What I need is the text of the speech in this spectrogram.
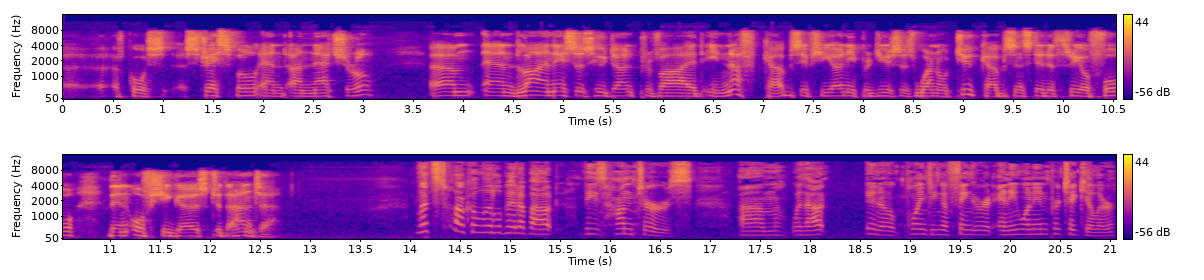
uh, of course, stressful and unnatural. Um, and lionesses who don't provide enough cubs, if she only produces one or two cubs instead of three or four, then off she goes to the hunter. Let's talk a little bit about these hunters um, without, you know, pointing a finger at anyone in particular.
